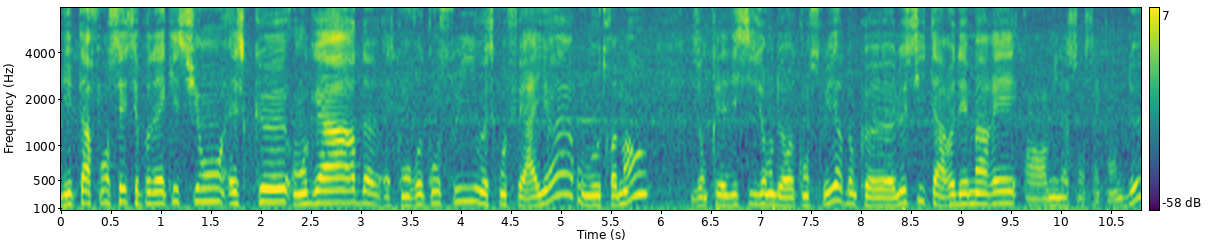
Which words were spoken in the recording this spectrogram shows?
l'État français s'est posé la question est-ce qu'on garde, est-ce qu'on reconstruit ou est-ce qu'on fait ailleurs ou autrement? Ils ont pris la décision de reconstruire. Donc euh, le site a redémarré en 1952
